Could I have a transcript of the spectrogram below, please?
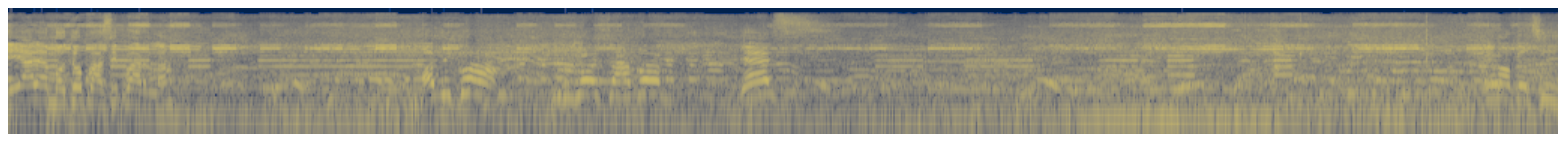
Il y a les motos passées par là. On dit quoi Toujours charbon Yes Oui mon petit.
